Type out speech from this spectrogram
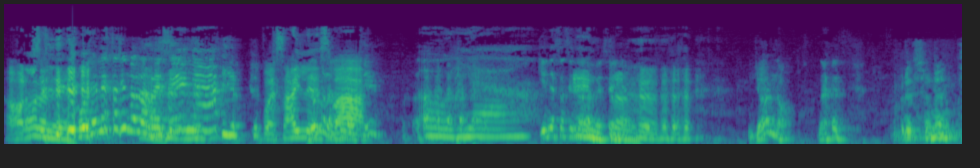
Ahora sí. Órale. Pues él está haciendo la reseña. Pues ahí les no la va. Oh yeah. ¿Quién está haciendo la Entra. reseña? Yo no. Impresionante.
